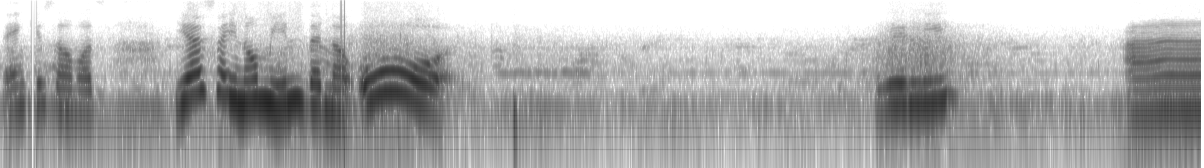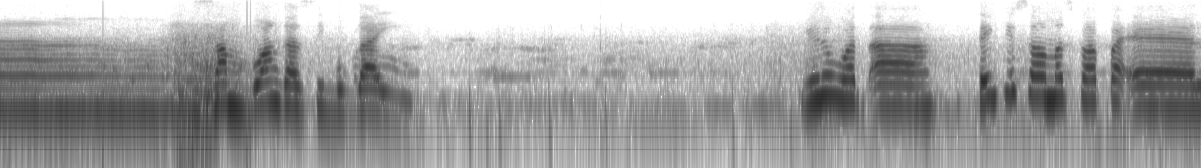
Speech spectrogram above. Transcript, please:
Thank you so much. Yes, I know Mindanao. Oh, really? Ah, Zamboanga, Sibugay. You know what? Ah, thank you so much, Papa L.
